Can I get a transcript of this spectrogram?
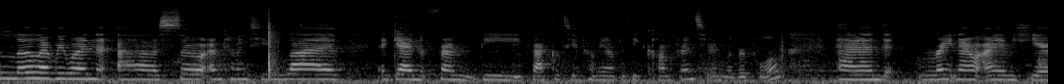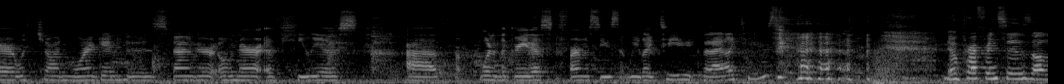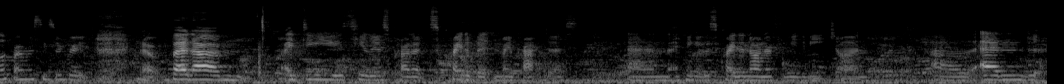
Hello everyone. Uh, so I'm coming to you live again from the Faculty of Homeopathy Conference here in Liverpool. And right now I am here with John Morgan, who is founder, owner of Helios, uh, one of the greatest pharmacies that we like to use, that I like to use. no preferences, all the pharmacies are great. No, but um, I do use Helios products quite a bit in my practice and I think it was quite an honor for me to meet John. Uh, and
